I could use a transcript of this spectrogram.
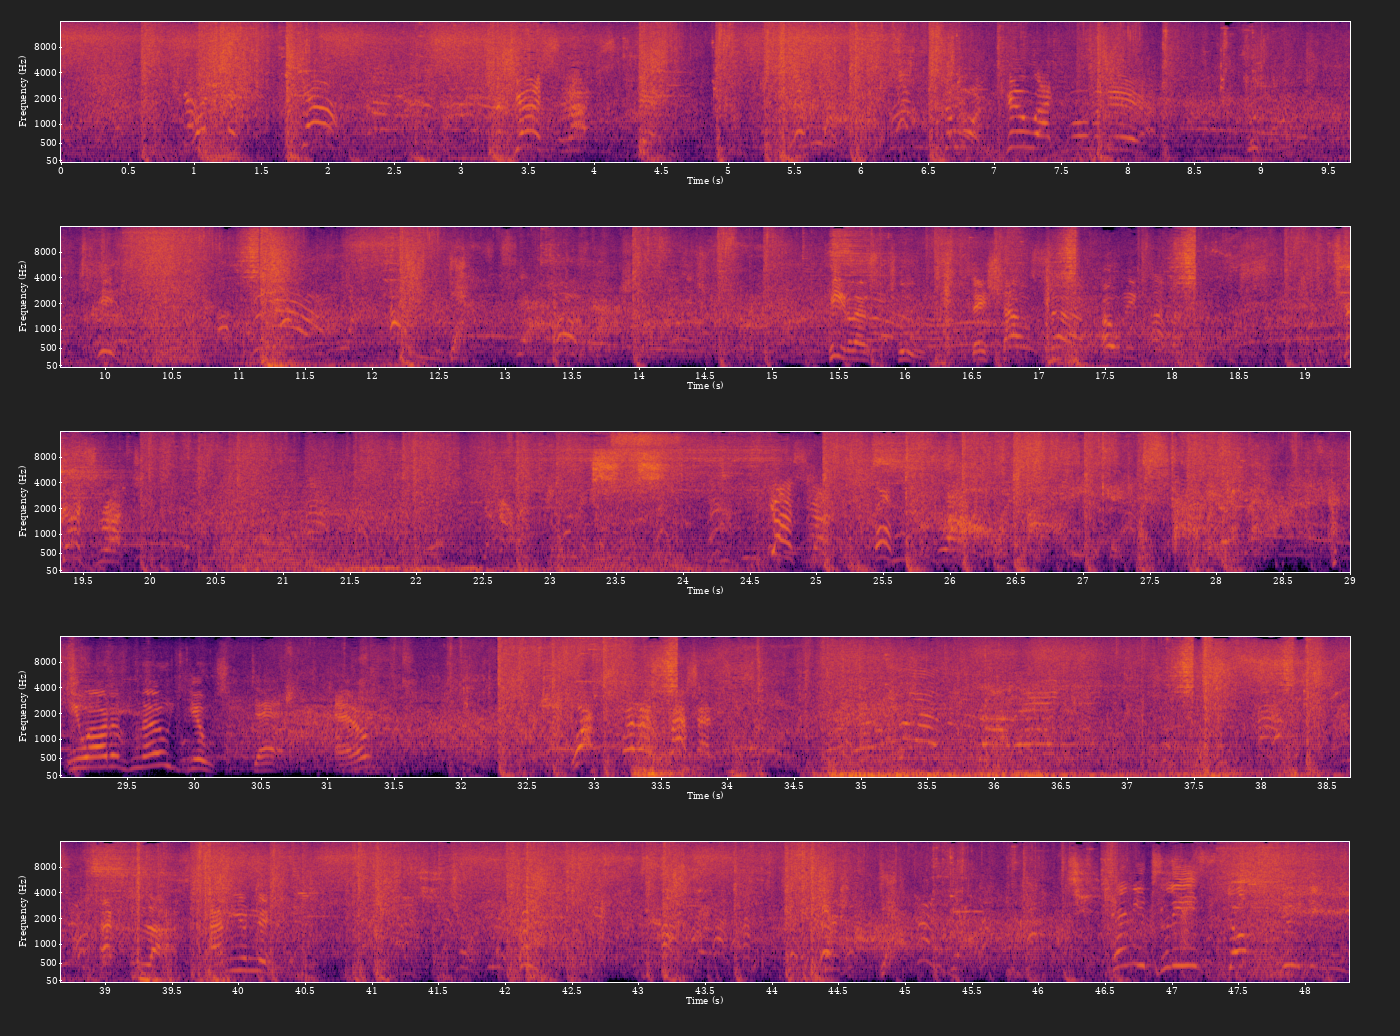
almost dead. Arrow. What an assassin! At last, ammunition. Can you please stop shooting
